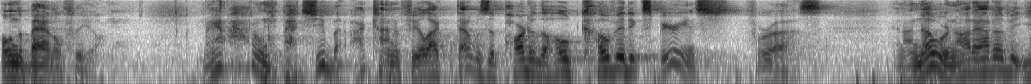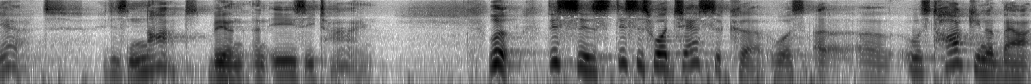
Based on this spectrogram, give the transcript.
on the battlefield. Man, I don't know about you, but I kind of feel like that was a part of the whole COVID experience for us. And I know we're not out of it yet. It has not been an easy time. Look, this is, this is what Jessica was, uh, uh, was talking about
